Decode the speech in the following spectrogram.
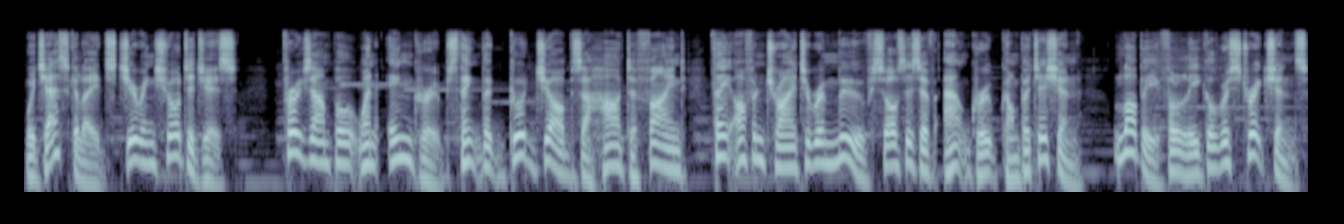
which escalates during shortages. For example, when in-groups think that good jobs are hard to find, they often try to remove sources of out-group competition, lobby for legal restrictions,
